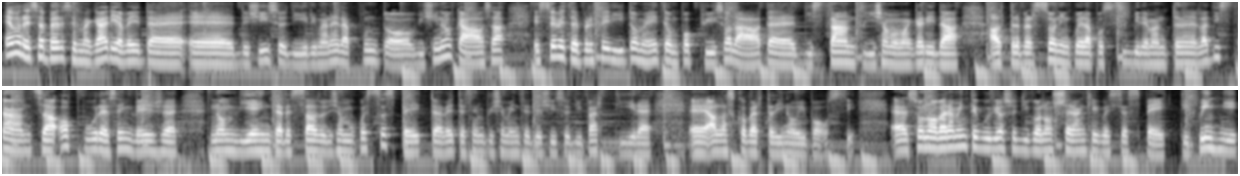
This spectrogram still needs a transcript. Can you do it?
e vorrei sapere se magari avete eh, deciso di rimanere appunto vicino a casa e se avete preferito mete un po' più isolate, distanti diciamo magari da altre persone in cui era possibile mantenere la distanza oppure se invece non vi è interessato diciamo questo aspetto e avete semplicemente deciso di partire eh, alla scoperta di nuovi posti. Eh, sono veramente curioso di conoscere anche questi aspetti. Quindi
